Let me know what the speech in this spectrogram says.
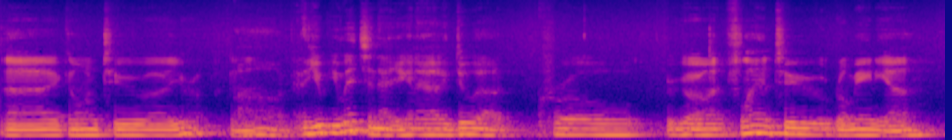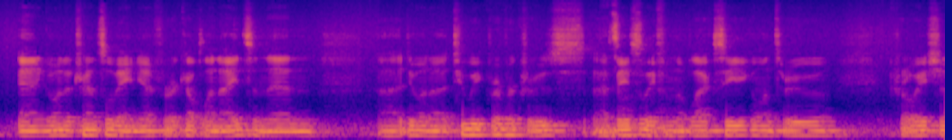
Uh, going to uh, Europe. Gonna- Oh, you, you mentioned that. You're going to do a crow. We're going flying to Romania and going to Transylvania for a couple of nights, and then uh, doing a two week river cruise, uh, That's basically awesome, from the Black Sea, going through Croatia,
